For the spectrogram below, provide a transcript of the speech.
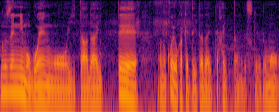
偶然にもご縁をいただいてあの声をかけていただいて入ったんですけれども、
